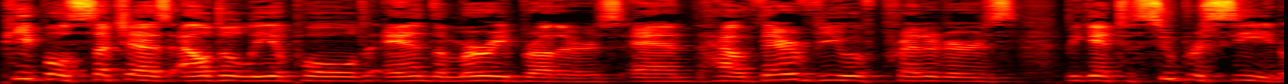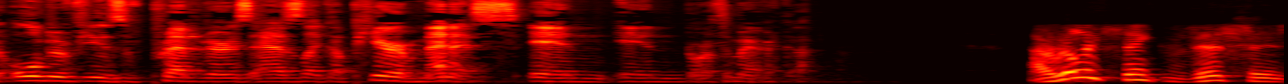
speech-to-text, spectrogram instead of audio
people such as Aldo Leopold and the Murie brothers and how their view of predators began to supersede older views of predators as like a pure menace in, in North America. I really think this is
